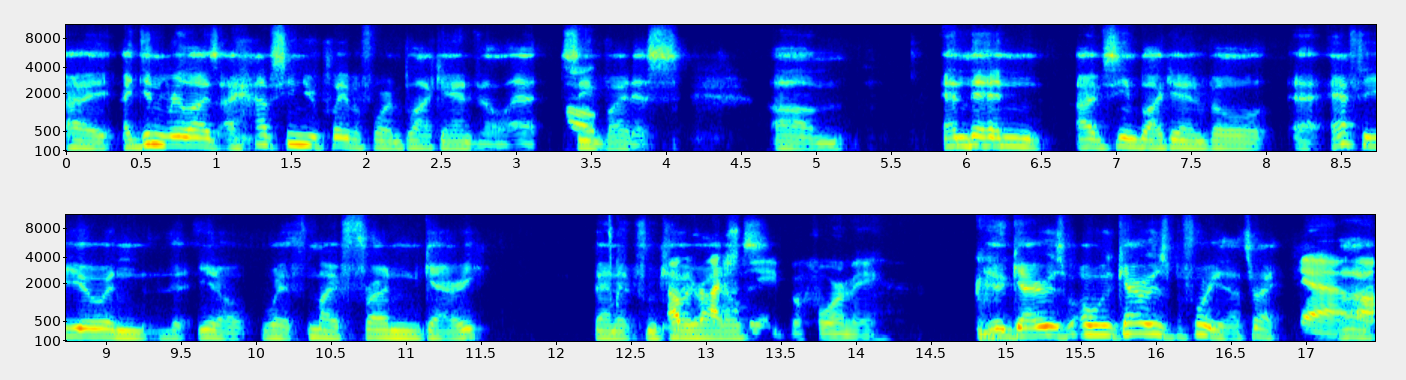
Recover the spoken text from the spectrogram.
I, I didn't realize i have seen you play before in black anvil at st Oh. vitus um, and then I've seen Black Anvil uh, after you, and you know, with my friend Gary Bennett from That Kill was Your Idols. actually before me. Yeah, Gary was oh Gary was before you. That's right. Yeah. Uh, Uh,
